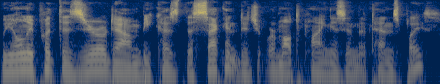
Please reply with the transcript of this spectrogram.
We only put the zero down because the second digit we're multiplying is in the tens place.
